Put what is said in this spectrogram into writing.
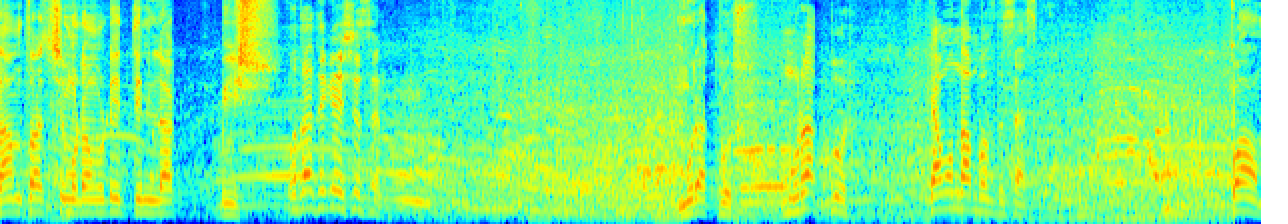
দাম চাচ্ছি মোটামুটি তিন লাখ বিশ। কোথা থেকে এসেছেন? মুরাদপুর। মুরাদপুর। কেমন দাম বলতেছে আজকে? কম।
